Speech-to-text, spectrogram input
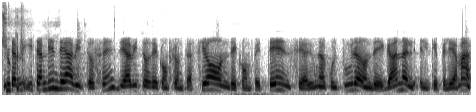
Y, también de hábitos, ¿eh? De hábitos de confrontación, de competencia, de una cultura donde gana el que pelea más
